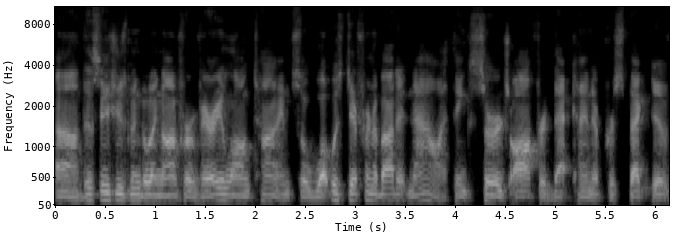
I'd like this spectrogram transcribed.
Uh, this issue's been going on for a very long time. So, what was different about it now? I think Serge offered that kind of perspective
